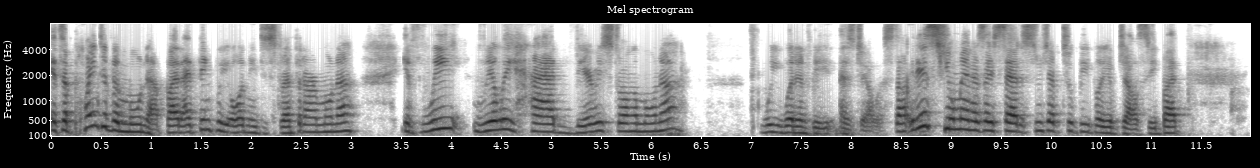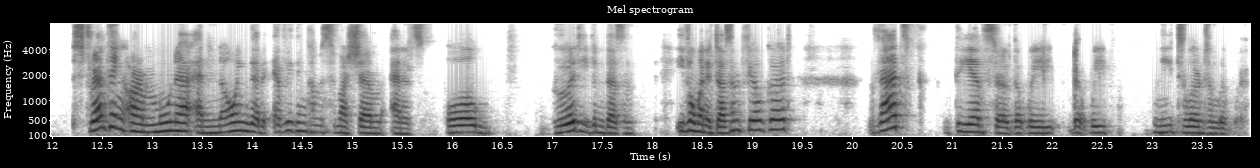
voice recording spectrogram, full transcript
It's a point of emunah, but I think we all need to strengthen our emunah. If we really had very strong emunah, we wouldn't be as jealous. Now, it is human, as I said, as soon as you have two people, you have jealousy, but strengthening our emunah and knowing that everything comes from Hashem and it's all good, even doesn't, even when it doesn't feel good, that's the answer that we that we need to learn to live with.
